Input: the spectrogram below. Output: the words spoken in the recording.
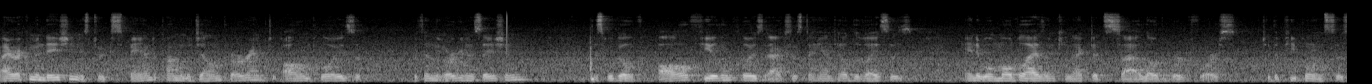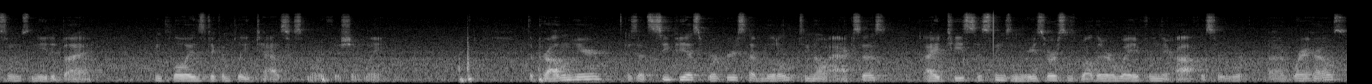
My recommendation is to expand upon the Magellan program to all employees within the organization. This will give all field employees access to handheld devices, and it will mobilize and connect its siloed workforce to the people and systems needed by employees to complete tasks more efficiently. The problem here is that CPS workers have little to no access to IT systems and resources while they're away from their office or uh, warehouse.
